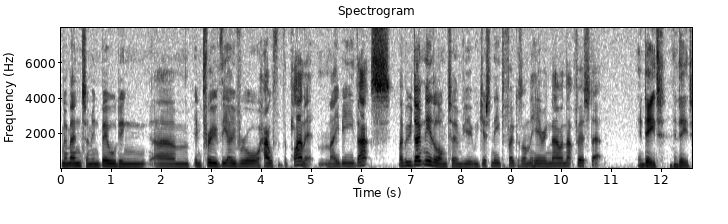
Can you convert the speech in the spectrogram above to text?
momentum in building, um, improve the overall health of the planet. Maybe that's maybe we don't need a long term view. We just need to focus on the hearing now and that first step. Indeed, indeed.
